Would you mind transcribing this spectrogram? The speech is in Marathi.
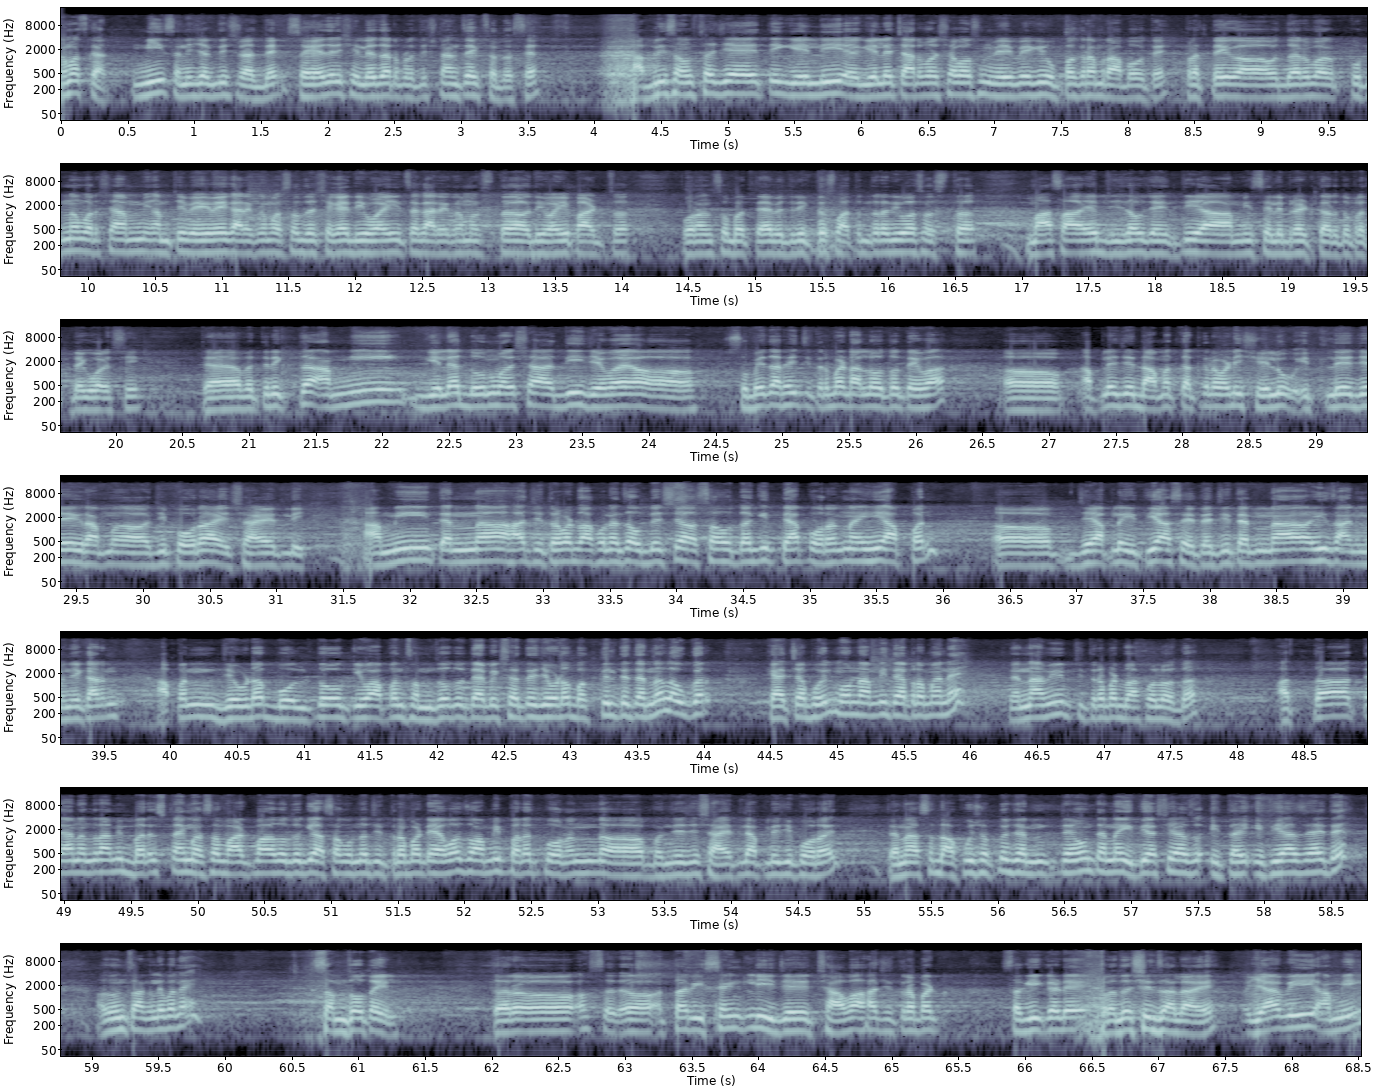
नमस्कार मी सनी जगदीश राजदे सह्याद्री शिलेदार प्रतिष्ठानचे एक सदस्य. आपली संस्था जी आहे ती गेली गेल्या चार वर्षापासून वेगवेगळे उपक्रम राबवते. प्रत्येक दर व- पूर्ण वर्ष आम्ही आमचे वेगवेगळे कार्यक्रम असतात जसे काही दिवाळीचं कार्यक्रम असतं दिवाळी पाठचं पोरांसोबत त्या व्यतिरिक्त स्वातंत्र्य दिवस असतं. मासाहेब जिजाऊ जयंती आम्ही सेलिब्रेट करतो प्रत्येक वर्षी. त्या व्यतिरिक्त आम्ही गेल्या दोन वर्षाआधी जेव्हा सुभेदार हे चित्रपट आलो होतो तेव्हा आपले जे दामत कातकरवाडी शेलू इथले जे ग्राम जी पोरं आहेत शाळेतली आम्ही त्यांना हा चित्रपट दाखवण्याचा उद्देश असा होता की त्या पोरांनाही आपण जे आपला इतिहास आहे त्याची त्यांनाही जाण म्हणजे कारण आपण जेवढं बोलतो किंवा आपण समजवतो त्यापेक्षा ते जेवढं बघतील ते त्यांना लवकर कॅचअप होईल. म्हणून आम्ही त्याप्रमाणे त्यांना आम्ही चित्रपट दाखवलं होतं. आत्ता त्यानंतर आम्ही बरेच टाईम असं वाट पाहत होतो की असा कोणता चित्रपट यावा जो आम्ही परत पोरां म्हणजे जे शाळेतले आपली जी पोरं आहेत त्यांना असं दाखवू शकतो ज्यां तेव्हा त्यांना इतिहास इति इतिहास आहे ते अजून चांगलेपणे समजवता येईल. तर आता रिसेंटली जे छावा हा चित्रपट सगळीकडे प्रदर्शित झाला आहे. यावेळी आम्ही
